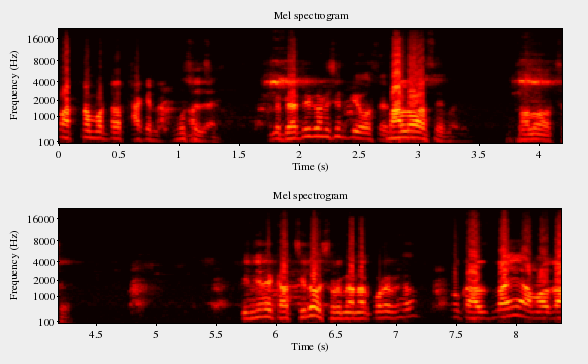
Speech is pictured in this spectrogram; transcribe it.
পার্ট নাম্বারটা থাকে না বোঝা যায়। মানে ব্যাটারি কন্ডিশন কি আছে ভালো আছে ভাই। ভালো আছে। ইঞ্জিনের কাজ ছিল শোরুমে আনার পরে ভাইয়া? কোনো কাজ নাই আমরা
